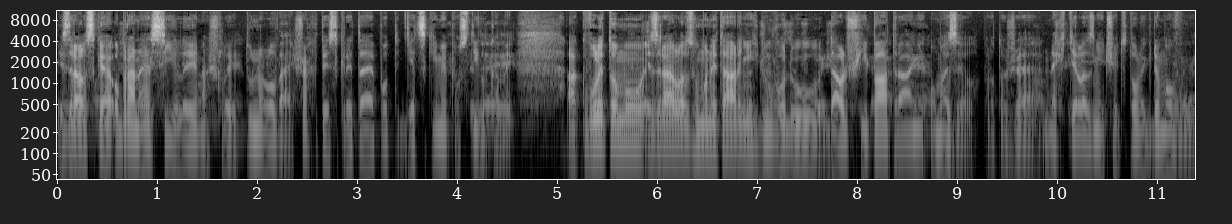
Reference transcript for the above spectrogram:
izraelské obrané síly našly tunelové šachty skryté pod dětskými postýlkami. A kvůli tomu Izrael z humanitárních důvodů další pátrání omezil, protože nechtěl zničit tolik domovů.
